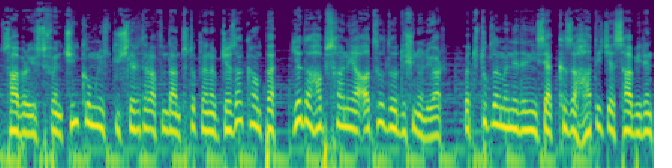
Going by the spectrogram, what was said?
Sabir Yusuf'un Çin komünist güçleri tarafından tutuklanıp ceza kampı ya da hapishaneye atıldığı düşünülüyor ve tutuklanma nedeni ise kızı Hatice Sabir'in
